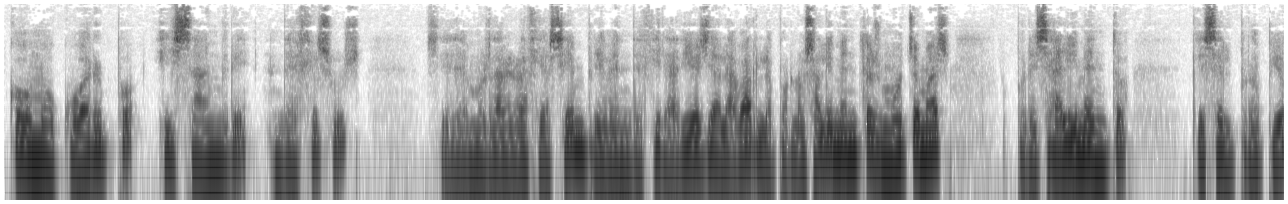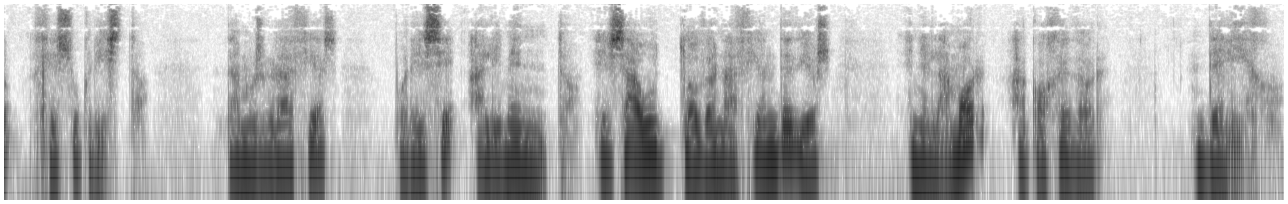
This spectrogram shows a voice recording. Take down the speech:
como cuerpo y sangre de Jesús. Si debemos dar gracias siempre y bendecir a Dios y alabarle por los alimentos, mucho más por ese alimento que es el propio Jesucristo. Damos gracias por ese alimento, esa autodonación de Dios en el amor acogedor del Hijo.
